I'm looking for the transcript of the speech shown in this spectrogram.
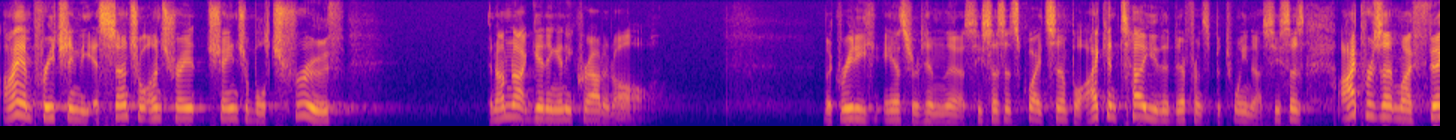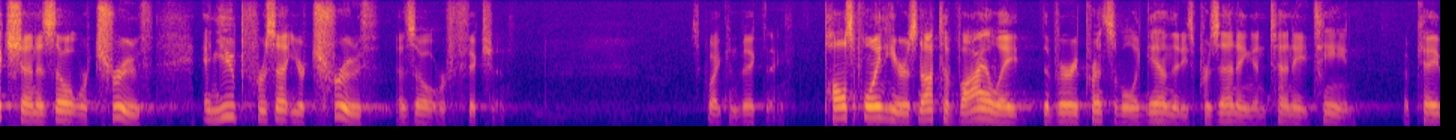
I am preaching the essential, unchangeable truth, and I'm not getting any crowd at all. Macready answered him this. He says, It's quite simple. I can tell you the difference between us. He says, I present my fiction as though it were truth, and you present your truth as though it were fiction. It's quite convicting. Paul's point here is not to violate the very principle again that he's presenting in 1018. Okay?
